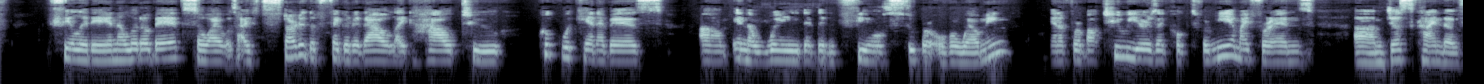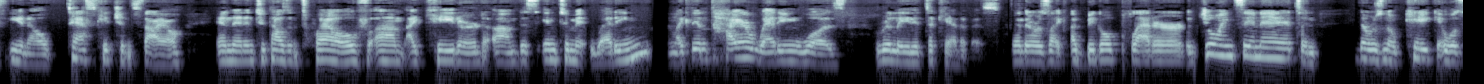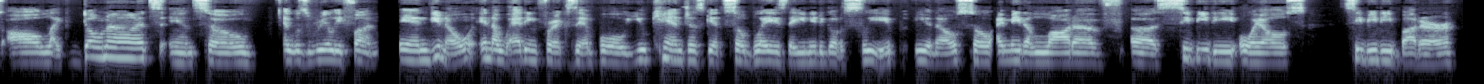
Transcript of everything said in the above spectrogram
fill it in a little bit. So I was, I started to figure it out, like how to cook with cannabis um, in a way that didn't feel super overwhelming. And for about two years, I cooked for me and my friends, um, just kind of, you know, test kitchen style. And then in 2012, um, I catered um, this intimate wedding. Like the entire wedding was related to cannabis. And there was like a big old platter with joints in it and there was no cake. It was all like donuts. And so it was really fun. And, you know, in a wedding, for example, you can't just get so blazed that you need to go to sleep, you know? So I made a lot of uh, CBD oils, CBD butter.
